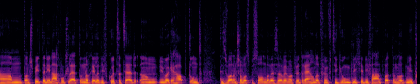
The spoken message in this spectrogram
ähm, dann später die Nachwuchsleitung nach relativ kurzer Zeit ähm, übergehabt und das war dann schon was Besonderes. Ja, wenn man für 350 Jugendliche die Verantwortung hat mit,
